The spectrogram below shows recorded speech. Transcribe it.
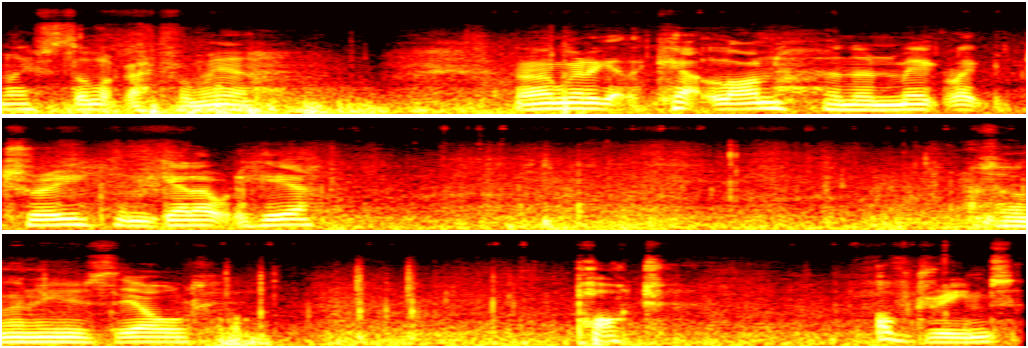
nice to look at from here. Now I'm going to get the kettle on and then make like a tree and get out of here. So I'm going to use the old pot of dreams.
